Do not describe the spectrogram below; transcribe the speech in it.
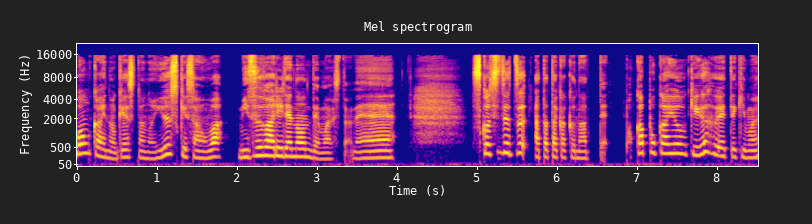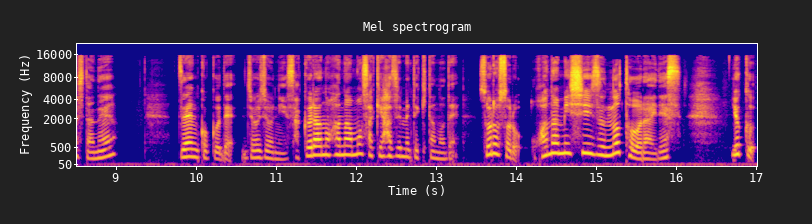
今回のゲストのゆうすけさんは水割りで飲んでましたね。少しずつ暖かくなって、ポカポカ陽気が増えてきましたね。全国で徐々に桜の花も咲き始めてきたので、そろそろお花見シーズンの到来です。よく、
